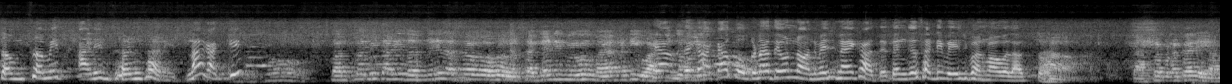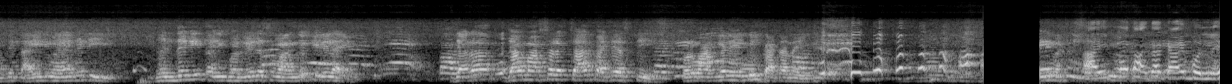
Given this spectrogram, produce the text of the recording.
चमचमीत आणि झणझणीत. ना काकी? चमचमीत आणि झणझणीत असं सगळ्यांनी मिळून माझ्यासाठी हे आमचे काका कोकणात येऊन नॉनव्हेज नाही खाते. त्यांच्यासाठी व्हेज बनवावं लागतं. हा. अशा प्रकारे आमच्या ताई माझ्यासाठी झणझणीत आणि भरलेलं असं वांग केलेलं आहे. ज्याला ज्या माणसाला चार काटे असतील पण वांग्याला एकही काटा नाही. ऐकलं काका काय बोलले?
